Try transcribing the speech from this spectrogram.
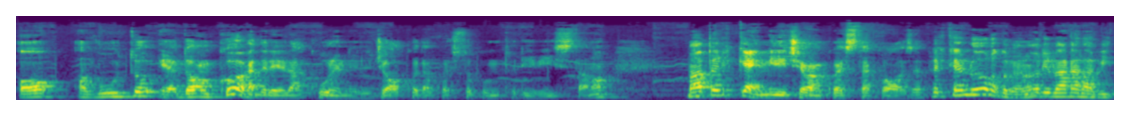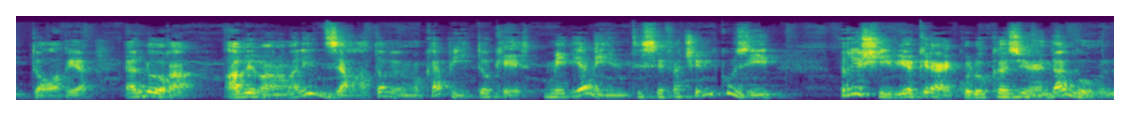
ho avuto e ho ancora delle lacune nel gioco da questo punto di vista, no? Ma perché mi dicevano questa cosa? Perché loro dovevano arrivare alla vittoria e allora avevano analizzato, avevano capito che mediamente se facevi così riuscivi a creare quell'occasione da gol,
